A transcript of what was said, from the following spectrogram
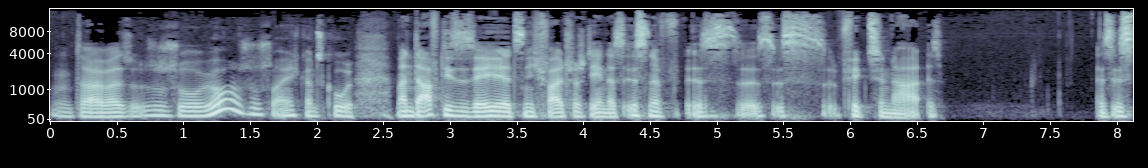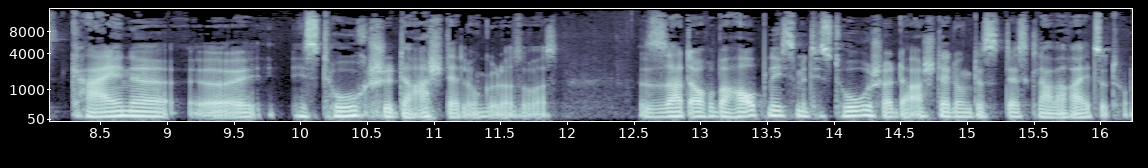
Und teilweise ist es so, ja, es ist eigentlich ganz cool. Man darf diese Serie jetzt nicht falsch verstehen. Das ist eine, es ist, es ist fiktional. Es ist keine äh, historische Darstellung oder sowas. Es hat auch überhaupt nichts mit historischer Darstellung des, der Sklaverei zu tun.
